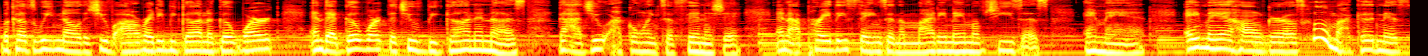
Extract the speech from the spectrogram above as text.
because we know that you've already begun a good work, and that good work that you've begun in us, God, you are going to finish it. And I pray these things in the mighty name of Jesus. Amen. Amen, homegirls. Oh, my goodness.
